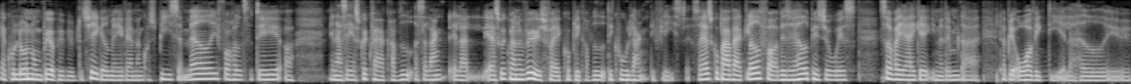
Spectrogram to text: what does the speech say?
jeg kunne låne nogle bøger på biblioteket med, hvad man kunne spise af mad i forhold til det. Og, men altså, jeg skulle ikke være gravid, altså langt, eller jeg skulle ikke være nervøs for, at jeg kunne blive gravid. Det kunne langt de fleste. Så jeg skulle bare være glad for, at hvis jeg havde PCOS, så var jeg ikke en af dem, der, der blev overvægtige, eller havde øh,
